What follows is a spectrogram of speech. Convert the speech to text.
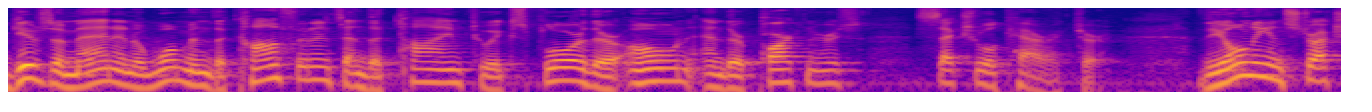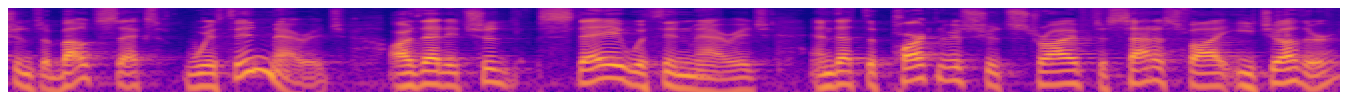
gives a man and a woman the confidence and the time to explore their own and their partner's sexual character. The only instructions about sex within marriage are that it should stay within marriage and that the partners should strive to satisfy each other,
